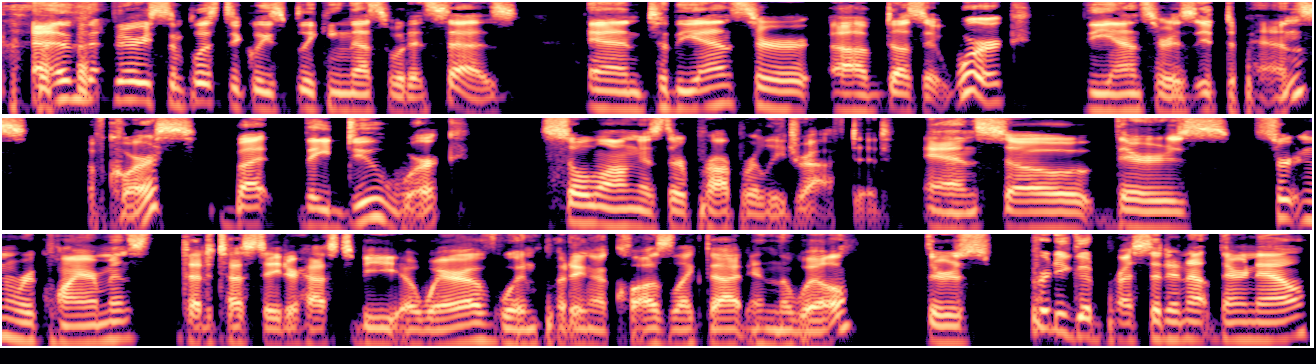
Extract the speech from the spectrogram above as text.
and very simplistically speaking, that's what it says. And to the answer of does it work? The answer is it depends, of course, but they do work so long as they're properly drafted. And so there's certain requirements that a testator has to be aware of when putting a clause like that in the will. There's pretty good precedent out there now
